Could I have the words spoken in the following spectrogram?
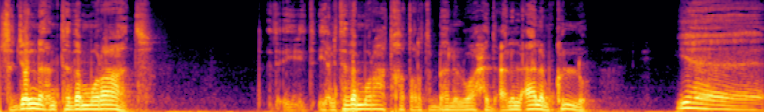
سجلنا عن تذمرات. يعني تذمرات خطرت ببال الواحد على العالم كله. يا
